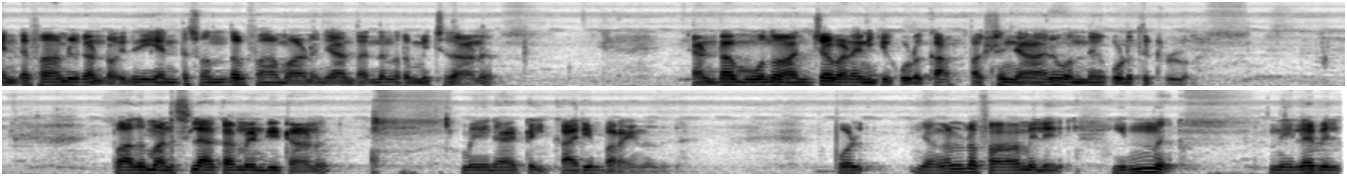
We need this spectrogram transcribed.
എന്റെ ഫാമിൽ കണ്ടോ ഇത് എന്റെ സ്വന്തം ഫാമാണ് ഞാൻ തന്നെ നിർമ്മിച്ചതാണ്. രണ്ടോ മൂന്നോ അഞ്ചോ വേണം എനിക്ക് കൊടുക്കാം പക്ഷെ ഞാനും ഒന്നേ കൊടുത്തിട്ടുള്ളൂ. അപ്പോൾ അത് മനസ്സിലാക്കാൻ വേണ്ടിയിട്ടാണ് മെയിനായിട്ട് ഈ കാര്യം പറയുന്നത്. അപ്പോൾ ഞങ്ങളുടെ ഫാമിൽ ഇന്ന് നിലവിൽ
